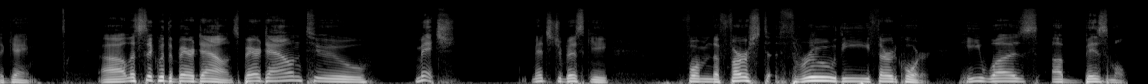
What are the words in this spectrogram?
the game. let's stick with the Bear Downs. Bear down to Mitch, Mitch Trubisky, from the first through the third quarter. He was abysmal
